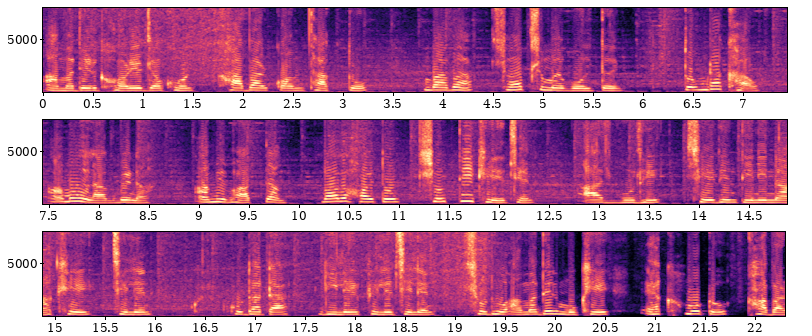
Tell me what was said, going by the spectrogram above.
আমাদের ঘরে যখন খাবার কম থাকতো, বাবা সব সময় বলতেন, তোমরা খাও, আমার লাগবে না। আমি ভাবতাম বাবা হয়তো সত্যিই খেয়েছেন। আজ বুঝি সেদিন তিনি না খেয়েছিলেন, ক্ষুধাটা গিলে ফেলেছিলেন শুধু আমাদের মুখে এক মুঠো খাবার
